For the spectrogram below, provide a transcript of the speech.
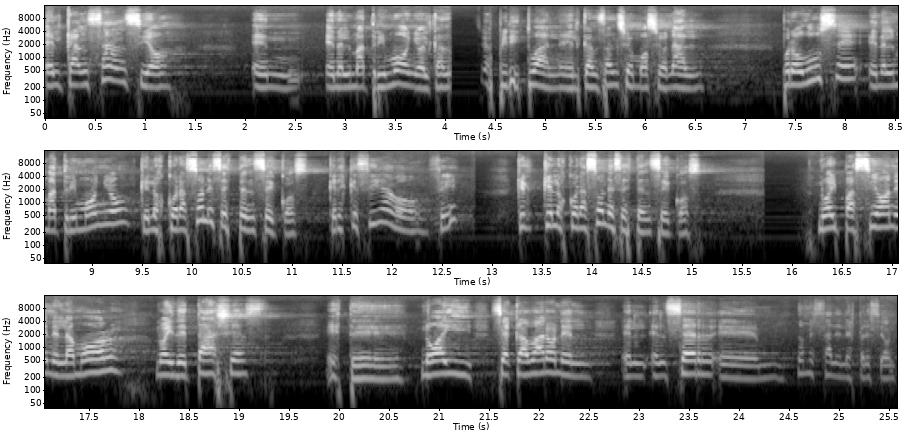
El cansancio en, en el matrimonio, el cansancio espiritual, el cansancio emocional, produce en el matrimonio que los corazones estén secos. ¿Querés que siga o sí? Que, que, los corazones estén secos. No hay pasión en el amor, no hay detalles, este, no hay, se acabaron el, el, el ser, eh, no me sale la expresión,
